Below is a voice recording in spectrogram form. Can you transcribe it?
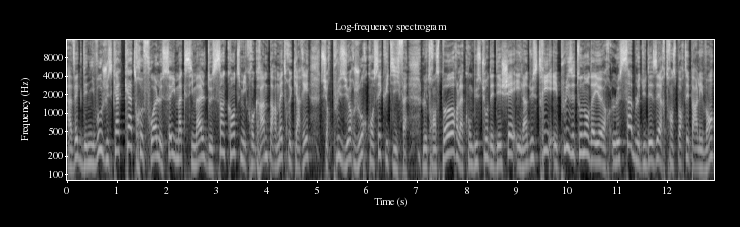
avec des niveaux jusqu'à 4 fois le seuil maximal de 50 microgrammes par mètre carré sur plusieurs jours consécutifs. Le transport, la combustion des déchets et l'industrie, et plus étonnant d'ailleurs, le sable du désert transporté par les vents,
